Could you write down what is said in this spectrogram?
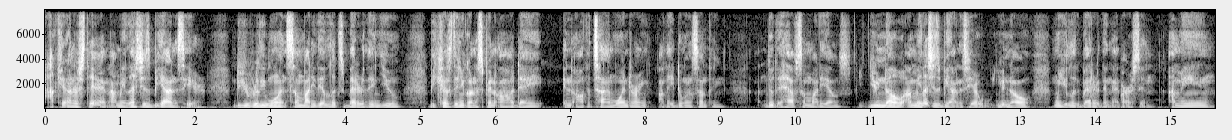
I can understand. I mean, let's just be honest here. Do you really want somebody that looks better than you? Because then you're going to spend all day and all the time wondering, are they doing something? Do they have somebody else? You know, I mean, let's just be honest here. You know when you look better than that person. I mean,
